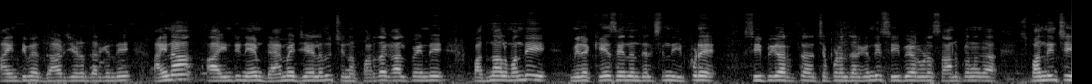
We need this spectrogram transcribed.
ఆ ఇంటి మీద దాడి చేయడం జరిగింది. అయినా ఆ ఇంటిని ఏం డ్యామేజ్ చేయలేదు. చిన్న పరద కాలిపోయింది. పద్నాలుగు మంది మీద కేసు అయిందని తెలిసింది. ఇప్పుడే సిపి గారు చెప్పడం జరిగింది. సిపి గారు కూడా సానుకూలంగా స్పందించి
